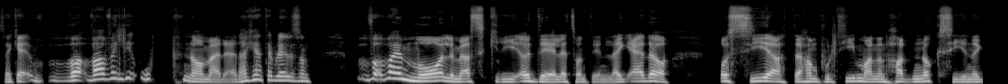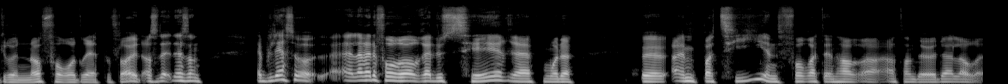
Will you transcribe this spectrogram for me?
Så jeg hva, hva vil de oppnå med det? Da kjente jeg ble litt sånn hva, hva er målet med å, skrive, å dele et sånt innlegg? Er det å, å si at han politimannen hadde nok sine grunner for å drepe Floyd? Altså det, det er sånn jeg blir så Eller er det for å redusere på en måte empatien for at, har, at, han døde, eller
